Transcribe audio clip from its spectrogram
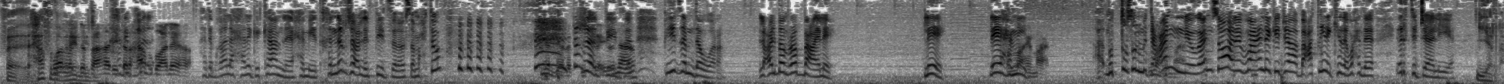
فحافظوا علينا. الدفعة هذه ترى حافظوا عليها. هتبغى لها حلقة كاملة يا حميد. خلينا نرجع للبيتزا لو سمحتوا. نرجع للبيتزا. نعم. بيتزا مدورة. العلبة مربعة. ليه؟ ليه؟ ليه يا والله حميد؟ معك متصل متعني وقاعد نسولف. وعندك إجابة. أعطيني كذا واحدة ارتجالية. يلا.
